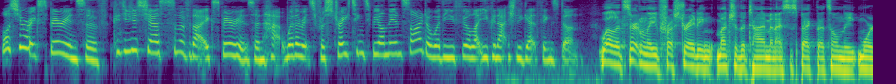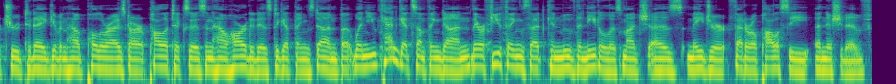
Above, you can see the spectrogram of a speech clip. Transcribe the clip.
What's your experience of, could you just share some of that experience and how, whether it's frustrating to be on the inside or whether you feel like you can actually get things done? Well, it's certainly frustrating much of the time, and I suspect that's only more true today given how polarized our politics is and how hard it is to get things done. But when you can get something done, there are a few things that can move the needle as much as major federal policy initiative,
